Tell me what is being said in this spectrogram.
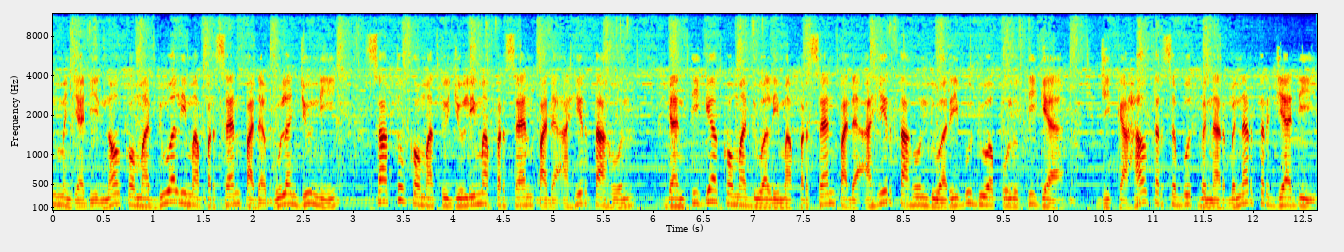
menjadi 0,25% pada bulan Juni, 1,75% pada akhir tahun, dan 3,25% pada akhir tahun 2023. Jika hal tersebut benar-benar terjadi,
